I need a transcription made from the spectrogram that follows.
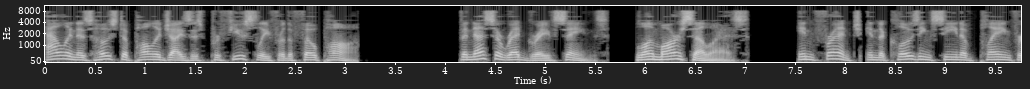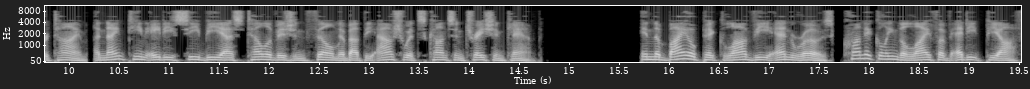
Allen as host apologizes profusely for the faux pas. Vanessa Redgrave sings, La Marseillaise in French in the closing scene of Playing for Time, a 1980 CBS television film about the Auschwitz concentration camp. In the biopic La Vie en Rose, chronicling the life of Edith Piaf,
